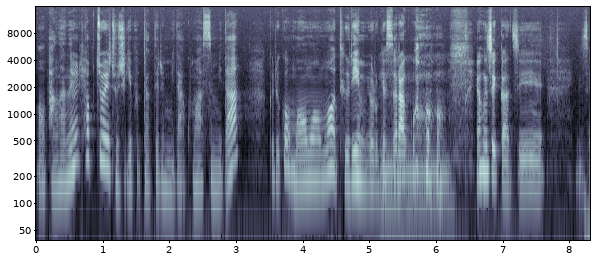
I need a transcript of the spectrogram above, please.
어, 방안을 협조해 주시기 부탁드립니다. 고맙습니다. 그리고 뭐뭐뭐 드림 이렇게 쓰라고 음, 형식까지 이제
